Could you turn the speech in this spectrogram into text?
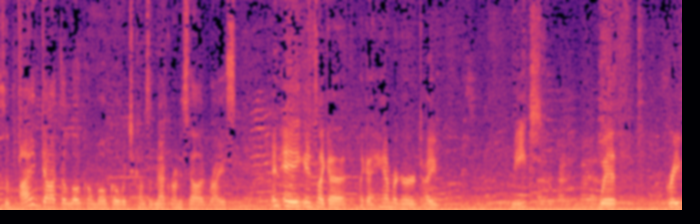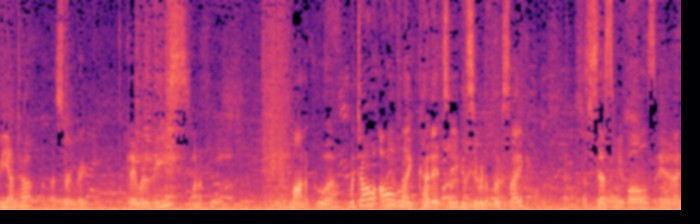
So I got the loco moco, which comes with macaroni salad, rice, an egg. It's like a like a hamburger type meat with gravy on top, a certain gravy. Okay, what are these? Manapua. Manapua, which I'll, I'll like cut it so you can see what it looks like. Sesame balls, and I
